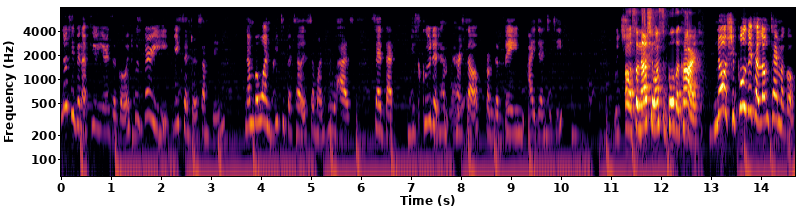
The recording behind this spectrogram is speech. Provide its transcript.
not even a few years ago it was very recent or something number one Priti patel is someone who has said that excluded him, herself from the BAME identity which oh, so now she wants to pull the card. no she pulled it a long time ago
